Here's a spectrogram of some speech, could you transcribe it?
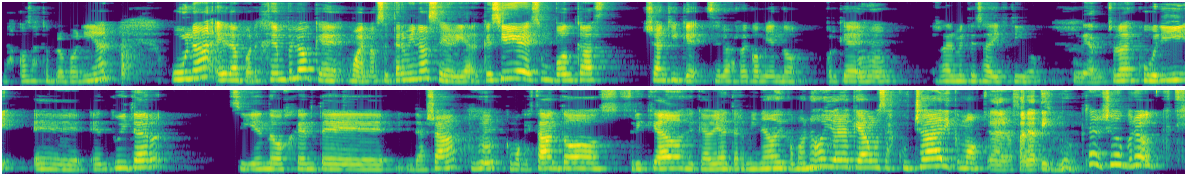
las cosas que proponían. Una era, por ejemplo, que, bueno, se terminó Serial. Que Serial es un podcast yankee que se los recomiendo porque realmente es adictivo. Bien. Yo lo descubrí eh, en Twitter siguiendo gente de allá. Como que estaban todos friqueados de que había terminado y como, no, ¿y ahora qué vamos a escuchar? Y como, Claro, fanatismo. claro, yo, pero ¿qué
